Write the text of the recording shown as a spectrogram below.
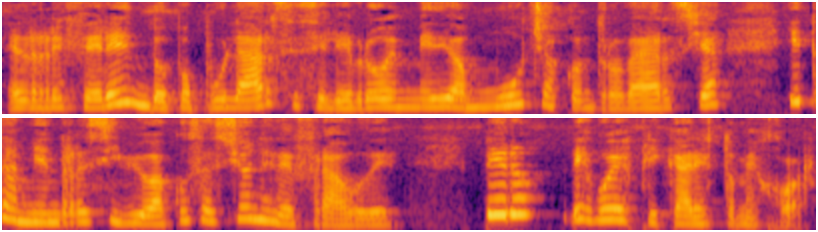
El referendo popular se celebró en medio a mucha controversia y también recibió acusaciones de fraude. Pero les voy a explicar esto mejor.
